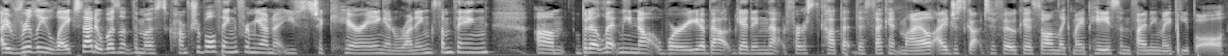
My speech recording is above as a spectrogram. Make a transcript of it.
I really liked that. It wasn't the most comfortable thing for me. I'm not used to carrying and running something. Um, but it let me not worry about getting that first cup at the second mile. I just got to focus on like my pace and finding my people.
